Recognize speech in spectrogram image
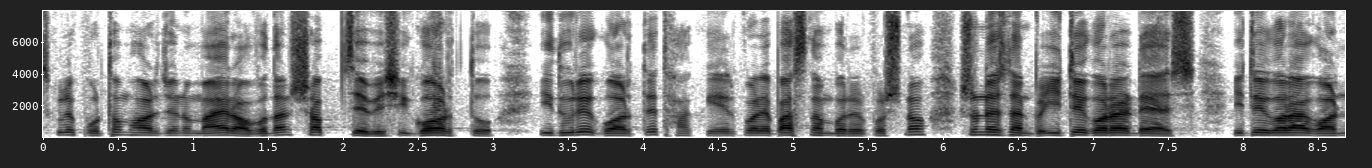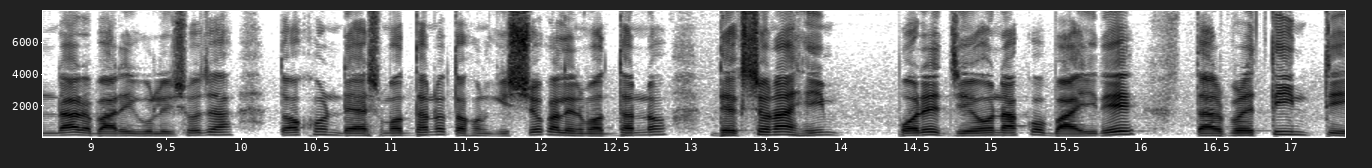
স্কুলে প্রথম হওয়ার জন্য মায়ের অবদান সবচেয়ে বেশি গর্ত। ইঁদুরে গর্তে থাকে। এরপরে পাঁচ নম্বরের প্রশ্ন শূন্যস্থান ইটে গড়া ড্যাশ, ইটে গড়া গন্ডার, বাড়িগুলি সোজা, তখন ড্যাশ মধ্যাহ্ন, তখন গ্রীষ্মকালের মধ্যাহ্ন। দেখছ না হিম? পরে যেও নাকো বাইরে, তারপরে তিনটি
